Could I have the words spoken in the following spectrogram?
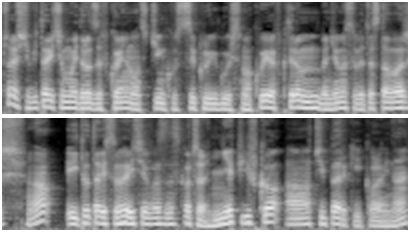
Cześć, witajcie moi drodzy w kolejnym odcinku z cyklu Igły Smakuje, w którym będziemy sobie testować, no i tutaj słuchajcie, was zaskoczę, nie piwko, a chiperki kolejne.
